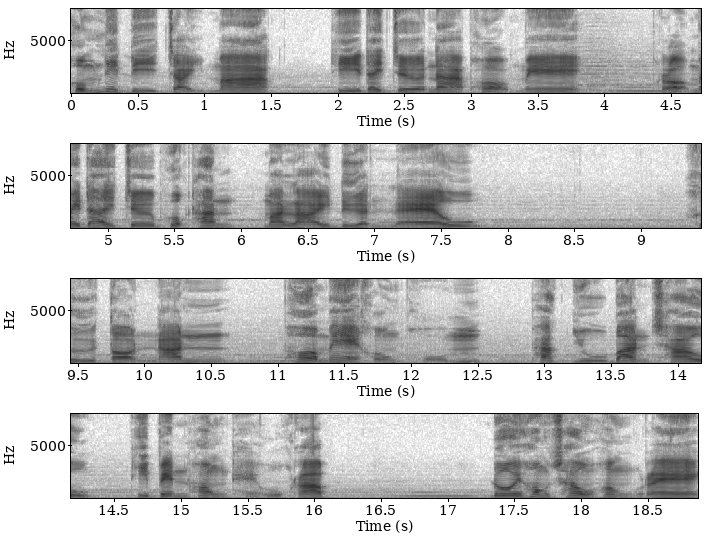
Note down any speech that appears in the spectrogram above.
ผมนี่ดีใจมากที่ได้เจอหน้าพ่อแม่ เพราะไม่ได้เจอพวกท่านมาหลายเดือนแล้ว คือตอนนั้น พ่อแม่ของผมพักอยู่บ้านเช่าที่เป็นห้องแถวครับ โดยห้องเช่าห้องแรก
